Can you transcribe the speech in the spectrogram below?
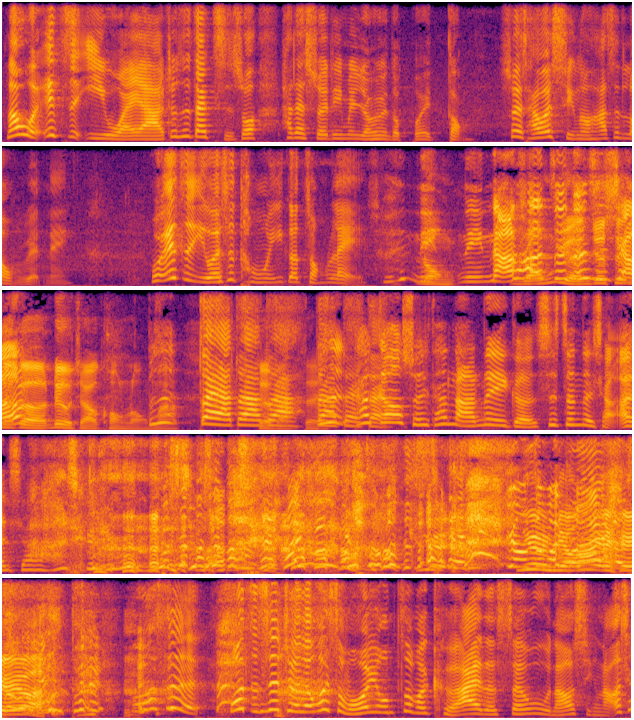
然后我一直以为啊，就是在指说他在水里面永远都不会动。所以才会形容它是龙源呢。我一直以为是同一个种类。你你拿它真的是想要那个六角恐龙？不是，对啊对啊对啊，不是他刚刚所以他拿那个是真的想按下这个。不是不是不是，有 这么可爱？越描越黑啊！对，不是，我只是觉得为什么会用这么可爱的生物然后形容？而且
